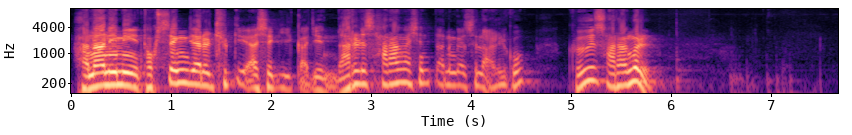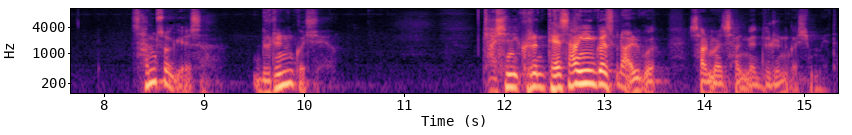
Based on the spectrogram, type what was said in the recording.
하나님이 독생자를 죽게 하시기까지 나를 사랑하신다는 것을 알고 그 사랑을 삶 속에서 누리는 것이에요. 자신이 그런 대상인 것을 알고 삶을 살며 누리는 것입니다.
